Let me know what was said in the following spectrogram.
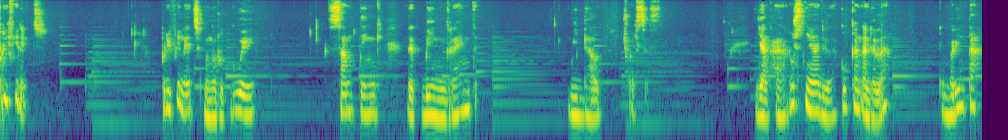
privilege. Privilege menurut gue something that being granted without choices yang harusnya dilakukan adalah pemerintah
